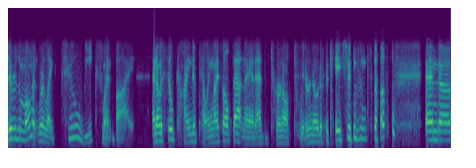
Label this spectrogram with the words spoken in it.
there was a moment where like two weeks went by and I was still kind of telling myself that, and I had had to turn off Twitter notifications and stuff. And uh,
